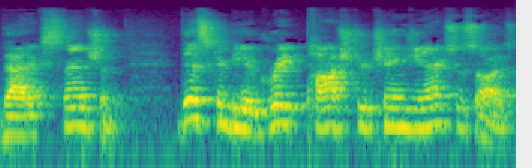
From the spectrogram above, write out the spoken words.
that extension. This can be a great posture changing exercise.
